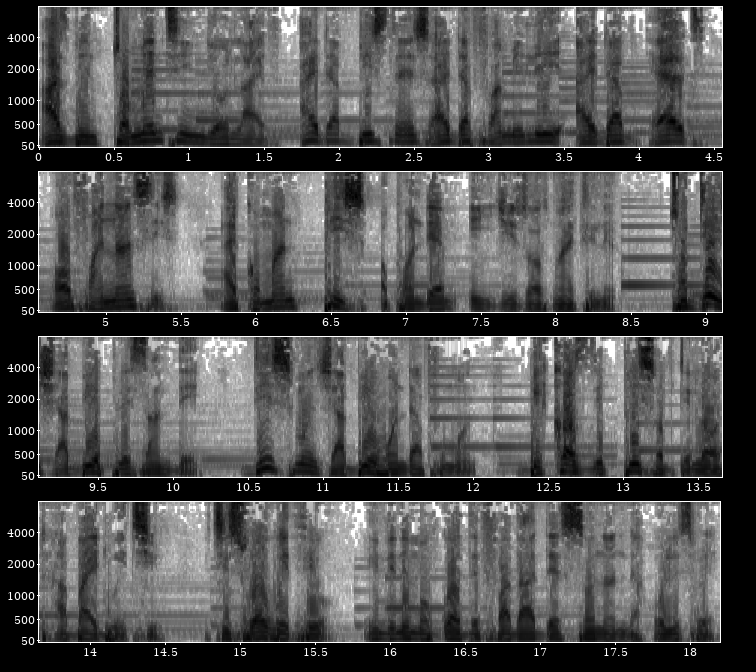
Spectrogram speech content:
has been tormenting your life, either business, either family, either health or finances, I command peace upon them in Jesus' mighty name. Today shall be a pleasant day. This month shall be a wonderful month because the peace of the Lord abide with you. It is well with you. In the name of God, the Father, the Son, and the Holy Spirit.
